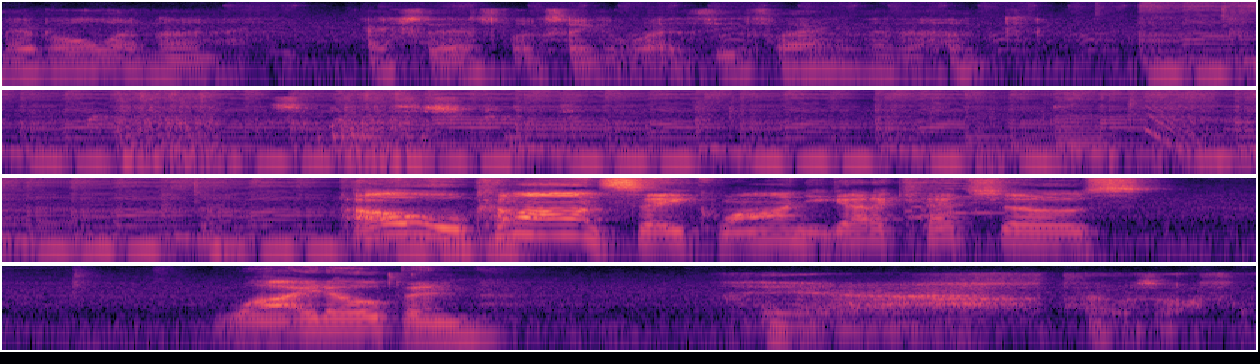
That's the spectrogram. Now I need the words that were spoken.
middle, and a. Actually, that looks like a what Z flag and then a hook. So it's a streak. Oh, come on, Saquon. You got to catch those wide open. Yeah, that was awful.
